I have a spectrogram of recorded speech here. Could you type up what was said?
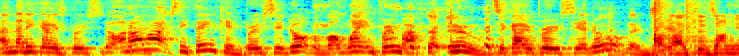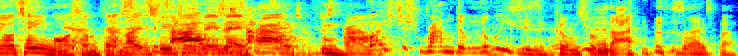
and then he goes Bruce Dortmund, and I'm actually thinking Borussia Dortmund, but I'm waiting for him after ooh to go Borussia Dortmund. What, like he's on your team or something? That's Like it's you proud, two just me. proud. I'm just hmm. proud. But it's just random noises that comes from that end of the sofa.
